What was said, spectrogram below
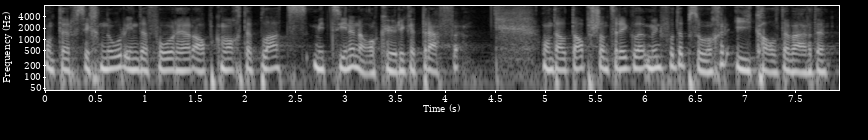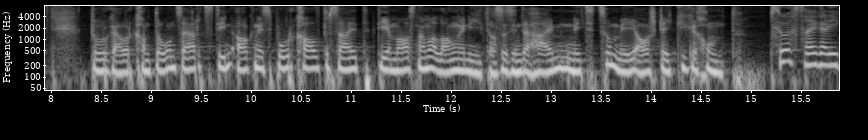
und darf sich nur in den vorher abgemachten Platz mit seinen Angehörigen treffen. Und auch die Abstandsregeln müssen von den Besuchern eingehalten werden. Die Thurgauer Kantonsärztin Agnes Burkhalter sagt, diese Massnahmen lange nicht, dass es in den Heimen nicht zu mehr Ansteckungen kommt. Die Besuchsregelung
